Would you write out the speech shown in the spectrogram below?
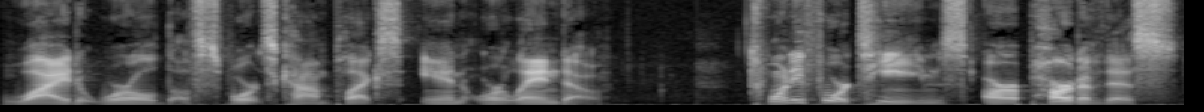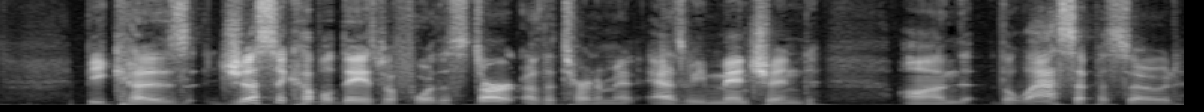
Wide World of Sports complex in Orlando. 24 teams are a part of this because just a couple days before the start of the tournament, as we mentioned on the last episode,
